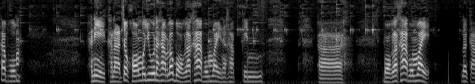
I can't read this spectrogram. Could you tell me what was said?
ครับผม อันนี้ขนาดเจ้าของบอยูนะครับ เราบอกราคาผมไว้นะครับ เป็นอ่าบอกราคาผมไว้แล้วก็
